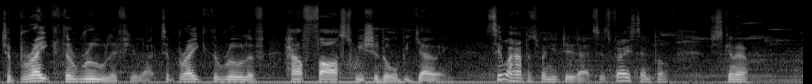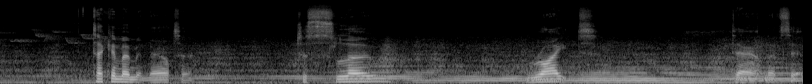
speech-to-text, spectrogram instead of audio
to break the rule, if you like, to break the rule of how fast we should all be going. See what happens when you do that. So it's very simple. I'm Just going to take a moment now to to slow right down. That's it.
